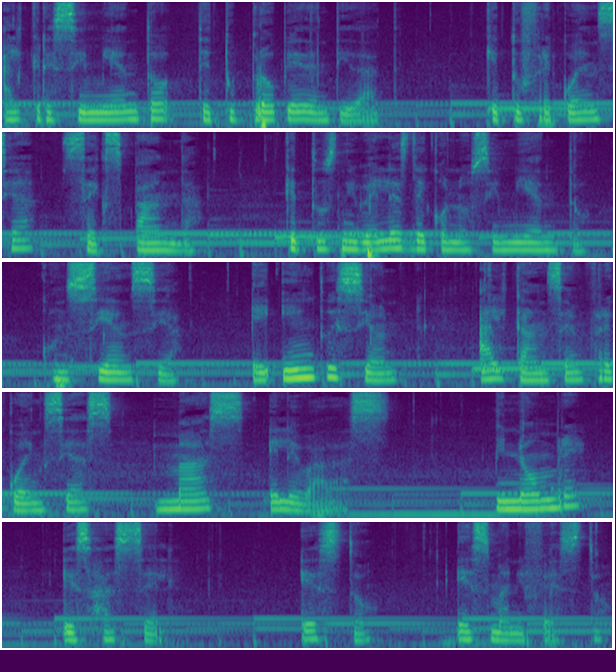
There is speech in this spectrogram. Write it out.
al crecimiento de tu propia identidad que tu frecuencia se expanda, que tus niveles de conocimiento, conciencia e intuición alcancen frecuencias más elevadas. Mi nombre es Hassel. Esto es Manifesto.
